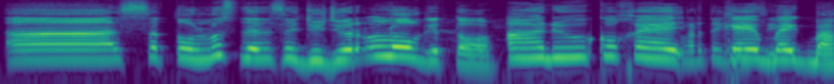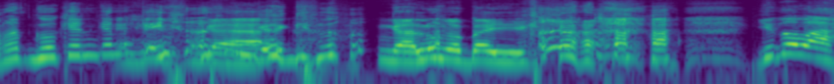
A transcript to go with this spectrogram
eh, setulus dan sejujur lu gitu Aduh, kok kayak Ngerti kayak sih? baik banget gue kan kan Eh, kayaknya enggak. enggak gitu. Enggak lu nggak baik Gitu lah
